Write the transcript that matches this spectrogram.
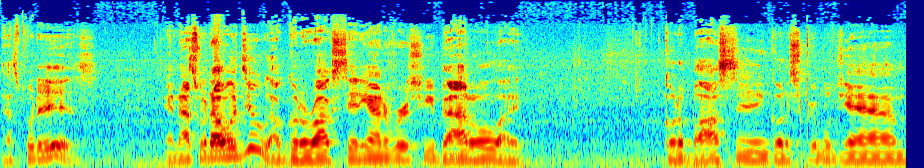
That's what it is. And that's what I would do. I'll go to Rock City Anniversary Battle, like go to Boston, go to Scribble Jam,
